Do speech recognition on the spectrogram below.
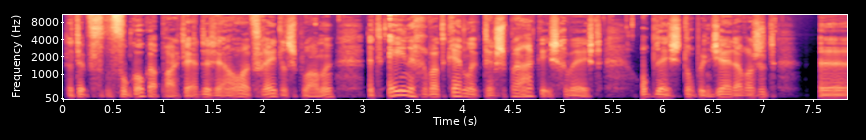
Dat vond ik ook apart. Hè? Er zijn allerlei vredesplannen. Het enige wat kennelijk ter sprake is geweest op deze top in Jeddah was het, uh,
